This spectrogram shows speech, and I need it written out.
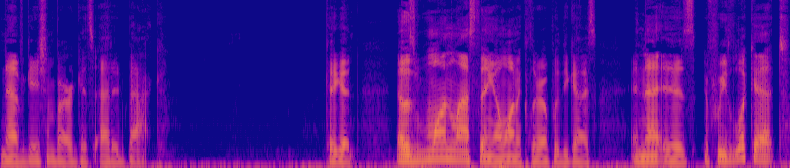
navigation bar gets added back. Okay, good. Now, there's one last thing I want to clear up with you guys, and that is if we look at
